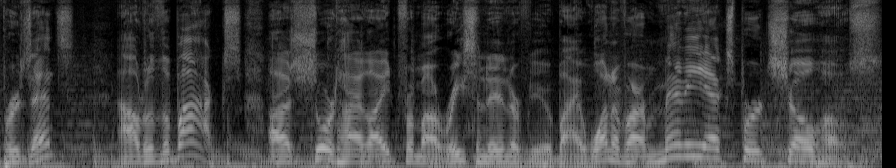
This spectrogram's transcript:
presents Out of the Box, a short highlight from a recent interview by one of our many expert show hosts.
